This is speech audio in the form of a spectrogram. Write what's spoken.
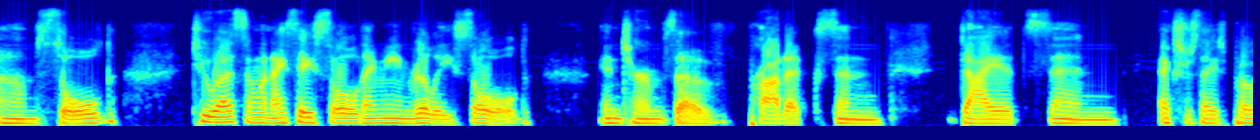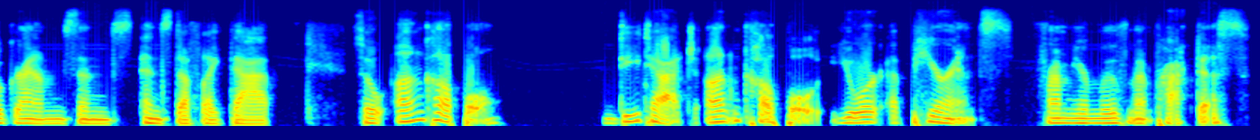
um, sold to us. And when I say sold, I mean really sold in terms of products and diets and exercise programs and and stuff like that. So uncouple, detach, uncouple your appearance from your movement practice.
